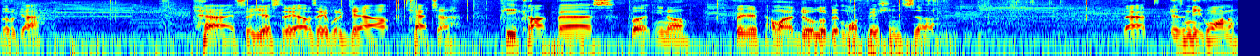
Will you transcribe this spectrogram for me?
Little guy. All right, so yesterday I was able to get out, catch a peacock bass, but you know, figured I want to do a little bit more fishing, so that is an iguana,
